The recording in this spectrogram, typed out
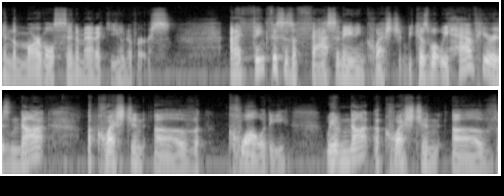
in the Marvel Cinematic Universe? And I think this is a fascinating question because what we have here is not a question of quality. We have not a question of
